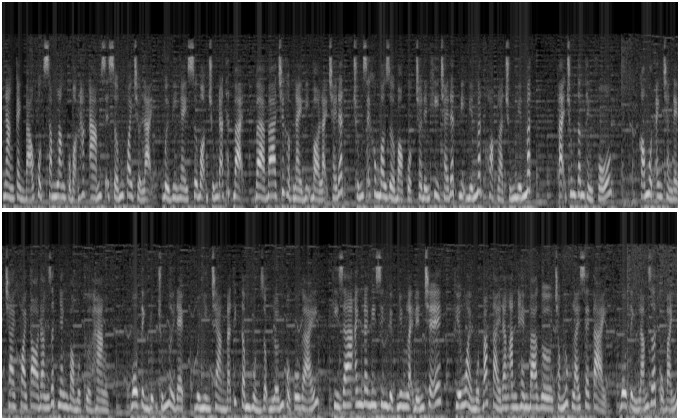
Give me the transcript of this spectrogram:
nàng cảnh báo cuộc xâm lăng của bọn hắc ám sẽ sớm quay trở lại, bởi vì ngày xưa bọn chúng đã thất bại, và ba chiếc hộp này bị bỏ lại trái đất, chúng sẽ không bao giờ bỏ cuộc cho đến khi trái đất bị biến mất hoặc là chúng biến mất. Tại trung tâm thành phố, có một anh chàng đẹp trai khoai to đang rất nhanh vào một cửa hàng. Vô tình đụng trúng người đẹp, vừa nhìn chàng đã thích tâm hồn rộng lớn của cô gái, thì ra anh đang đi xin việc nhưng lại đến trễ, phía ngoài một bác tài đang ăn hamburger trong lúc lái xe tải, vô tình lám rớt ổ bánh,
